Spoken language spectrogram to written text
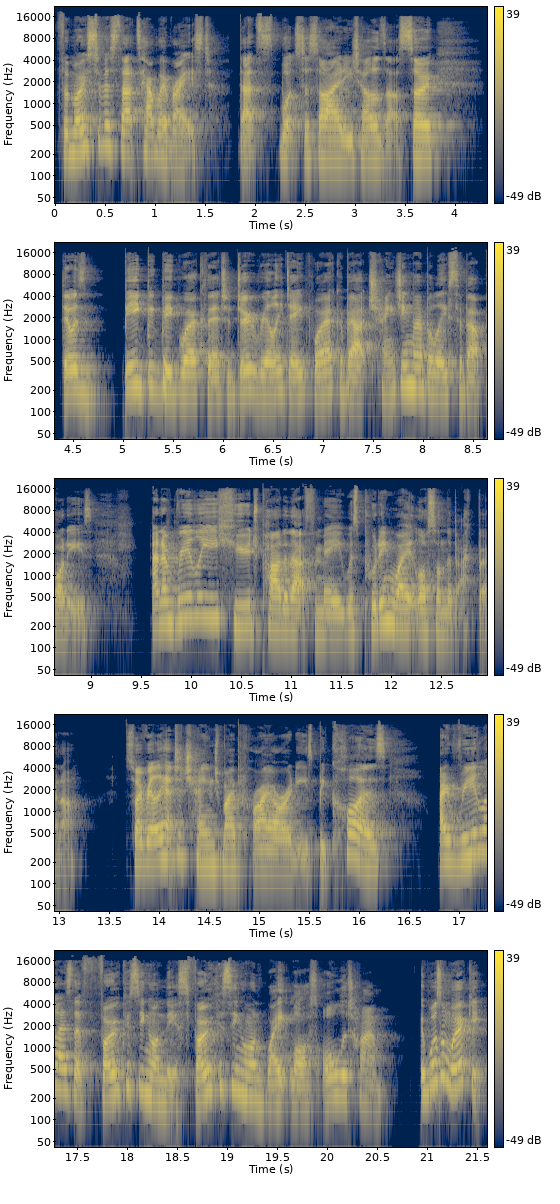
for most of us, that's how we're raised. That's what society tells us. So there was big, big, big work there to do, really deep work about changing my beliefs about bodies. And a really huge part of that for me was putting weight loss on the back burner. So I really had to change my priorities because I realized that focusing on this, focusing on weight loss all the time, it wasn't working.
